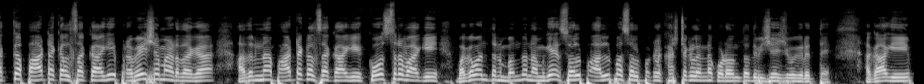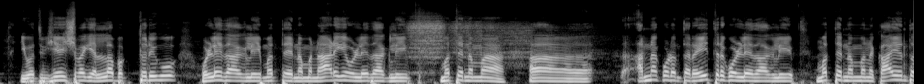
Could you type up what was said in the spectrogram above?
ತಕ್ಕ ಪಾಠ ಕಲ್ಸಕ್ಕಾಗಿ ಪ್ರವೇಶ ಮಾಡಿದಾಗ ಅದನ್ನು ಪಾಠ ಕಲ್ಸಕ್ಕಾಗಿ ಕೋಸ್ರವಾಗಿ ಭಗವಂತನ ಬಂದು ನಮಗೆ ಸ್ವಲ್ಪ ಅಲ್ಪ ಸ್ವಲ್ಪ ಕಷ್ಟಗಳನ್ನು ಕೊಡುವಂಥದ್ದು ವಿಶೇಷವಾಗಿರುತ್ತೆ. ಹಾಗಾಗಿ ಇವತ್ತು ವಿಶೇಷವಾಗಿ ಎಲ್ಲ ಭಕ್ತರಿಗೂ ಒಳ್ಳೆಯದಾಗಲಿ ಮತ್ತು ನಮ್ಮ ನಾಡಿಗೆ ಒಳ್ಳೆಯದಾಗಲಿ ಮತ್ತು ನಮ್ಮ ಅನ್ನ ಕೊಡೋಂಥ ರೈತರಿಗೆ ಒಳ್ಳೆಯದಾಗಲಿ ಮತ್ತು ನಮ್ಮನ್ನು ಕಾಯೋಂಥ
